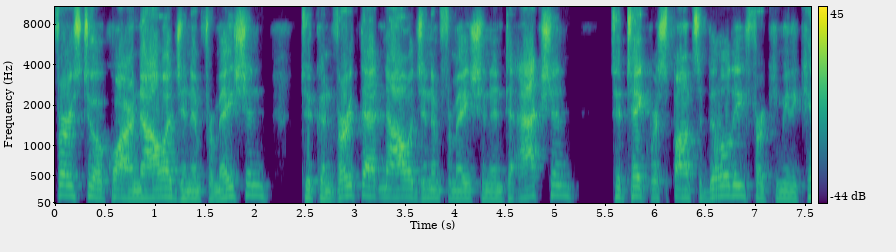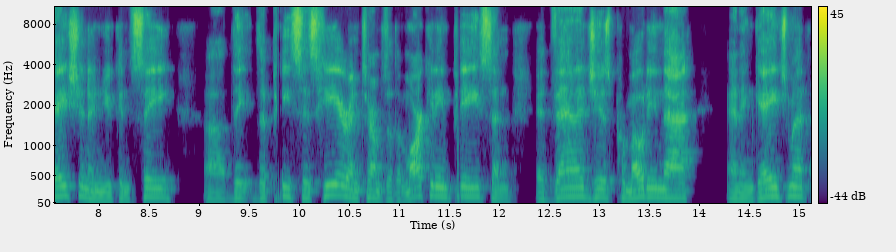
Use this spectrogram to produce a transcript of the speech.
first, to acquire knowledge and information, to convert that knowledge and information into action, to take responsibility for communication. And you can see uh, the the pieces here in terms of the marketing piece and advantages, promoting that and engagement.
